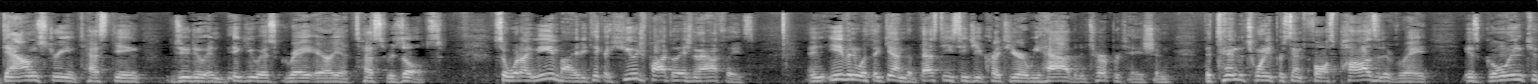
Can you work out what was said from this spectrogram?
downstream testing due to ambiguous gray area test results. So what I mean by if you take a huge population of athletes, and even with, again, the best ECG criteria we have in interpretation, the 10 to 20% false positive rate is going to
